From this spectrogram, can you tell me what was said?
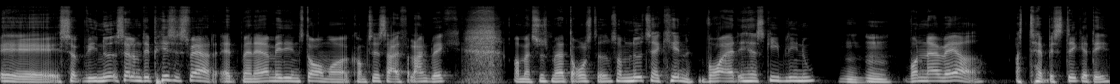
Øh, så vi er nødt, selvom det er pisse svært, at man er midt i en storm og kommer til at sejle for langt væk, og man synes, man er et dårligt sted, så er man nødt til at kende, hvor er det her skib lige nu? Mm. mm. Hvordan er vejret? Og tage bestik af det.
